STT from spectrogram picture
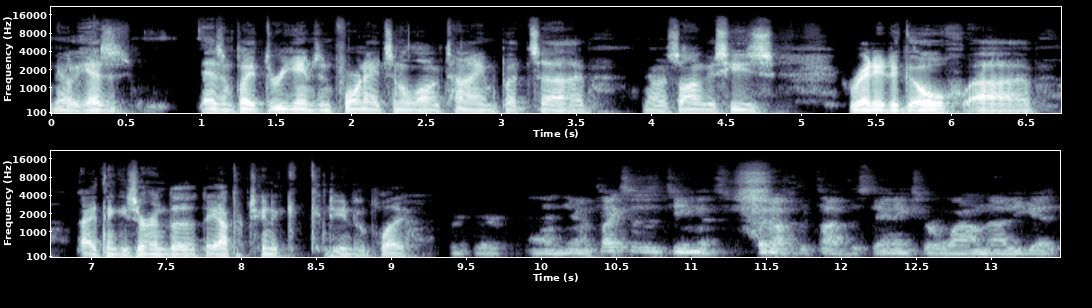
you know, he has hasn't played three games in four nights in a long time, but uh, you know, as long as he's ready to go, uh, I think he's earned the, the opportunity to continue to play. For sure. And you know, Texas is a team that's been up at the top of the standings for a while now. You get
